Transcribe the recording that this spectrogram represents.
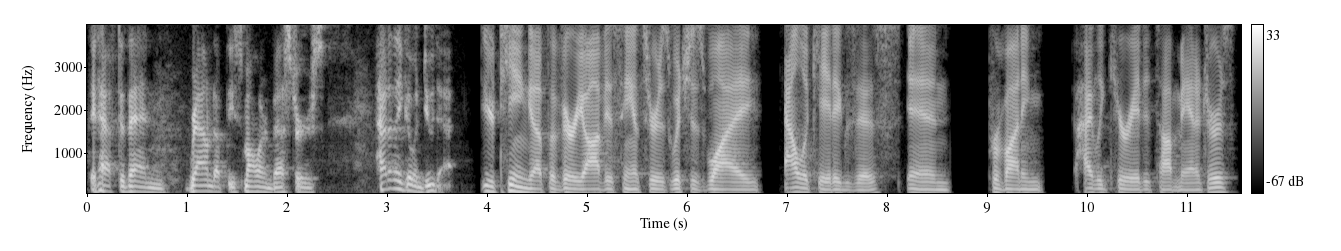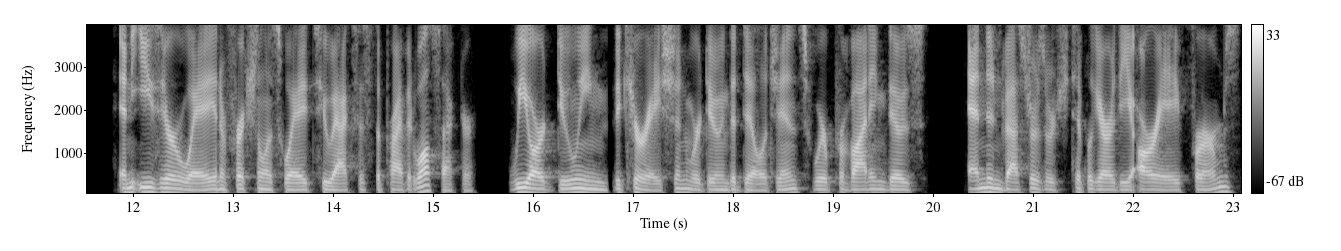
They'd have to then round up these smaller investors. How do they go and do that? You're teeing up a very obvious answers, which is why Allocate exists in providing highly curated top managers an easier way and a frictionless way to access the private wealth sector. We are doing the curation, we're doing the diligence, we're providing those end investors, which typically are the RIA firms,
